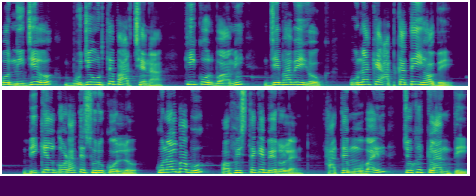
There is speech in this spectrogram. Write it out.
ও নিজেও বুঝে উঠতে পারছে না, কি করব আমি? যেভাবেই হোক, উনাকে আটকাতেই হবে। বিকেল গড়াতে শুরু করল। কুণালবাবু অফিস থেকে বেরোলেন। হাতে মোবাইল, চোখে ক্লান্তি।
